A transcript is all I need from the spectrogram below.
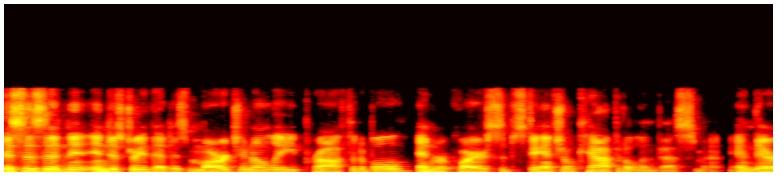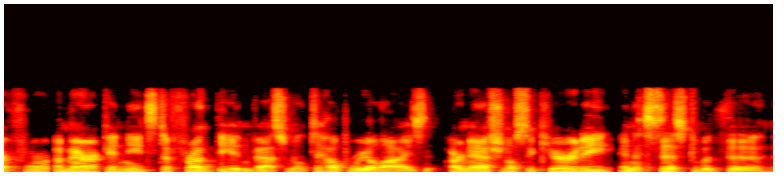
This is an industry that is marginally profitable and requires substantial capital investment, and therefore America needs to front the investment to help realize our national security and assist with the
